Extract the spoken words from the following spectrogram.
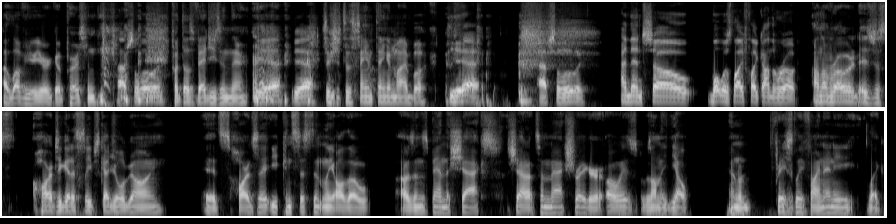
"I love you. You're a good person." Absolutely. Put those veggies in there. yeah yeah it's just the same thing in my book. yeah absolutely and then so what was life like on the road On the road is just hard to get a sleep schedule going. It's hard to eat consistently. Although I was in this band, The Shacks. Shout out to Max Shrager. Always was on the Yelp and would basically find any like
